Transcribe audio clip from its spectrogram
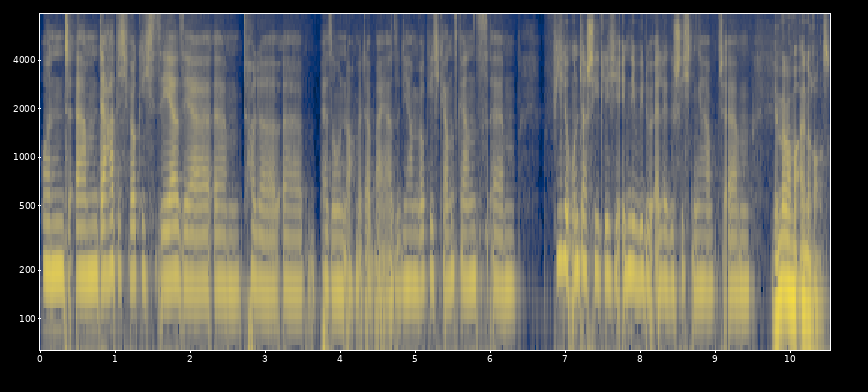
Und ähm, da hatte ich wirklich sehr, sehr ähm, tolle äh, Personen auch mit dabei. Also die haben wirklich ganz, ganz ähm, viele unterschiedliche individuelle Geschichten gehabt. Ähm, Nehmen wir doch mal eine raus.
